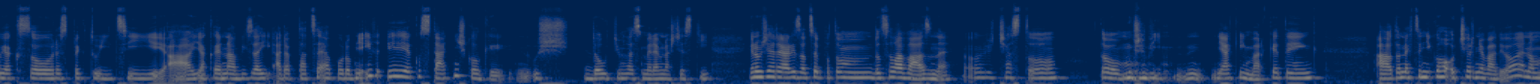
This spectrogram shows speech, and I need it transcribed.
jak jsou respektující a jaké nabízají adaptace a podobně. I, I jako státní školky už jdou tímhle směrem naštěstí. Jenomže realizace potom docela vázne. Jo? Že často to může být nějaký marketing, a to nechci nikoho očerňovat, jo? jenom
